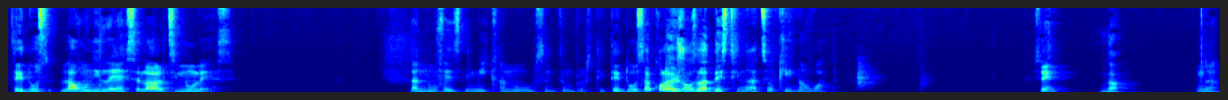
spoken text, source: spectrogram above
Te-ai dus, la unii le iese, la alții nu le iese. Dar nu vezi nimic, nu se întâmplă. Știi? Te-ai dus acolo, ai ajuns la destinație, ok, now what? Știi? Da. Da.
